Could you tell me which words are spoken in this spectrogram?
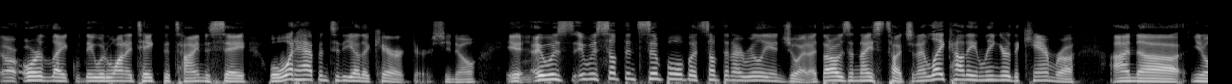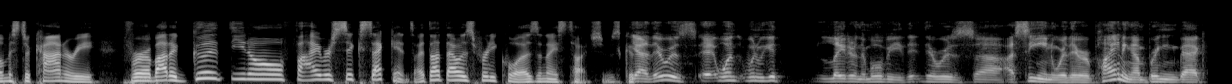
Or, or like they would want to take the time to say, well, what happened to the other characters? You know, it, it was it was something simple, but something I really enjoyed. I thought it was a nice touch, and I like how they linger the camera on uh you know Mr. Connery for about a good you know five or six seconds. I thought that was pretty cool. That was a nice touch. It was good. Yeah, there was uh, when when we get later in the movie, th- there was uh, a scene where they were planning on bringing back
